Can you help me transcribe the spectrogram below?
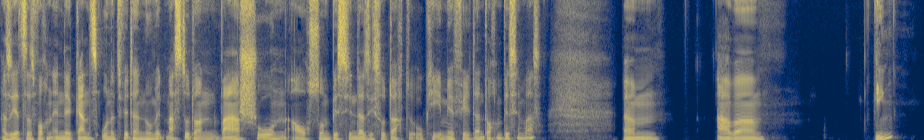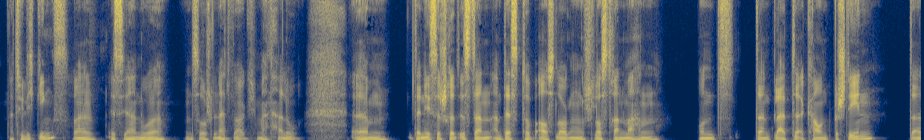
Also jetzt das Wochenende ganz ohne Twitter, nur mit Mastodon war schon auch so ein bisschen, dass ich so dachte, okay, mir fehlt dann doch ein bisschen was. Ähm, aber ging, natürlich ging's, weil ist ja nur ein Social Network. Ich meine, hallo. Ähm, der nächste Schritt ist dann am Desktop ausloggen, Schloss dran machen und dann bleibt der Account bestehen. Da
